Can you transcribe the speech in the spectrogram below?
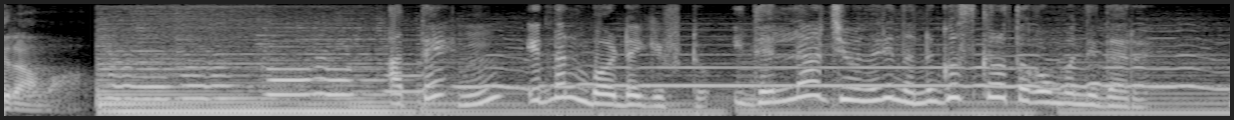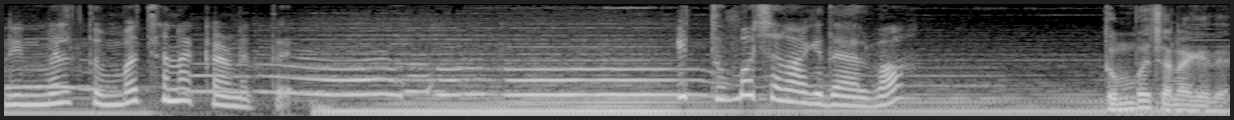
ವಿರಾಮ ಅತ್ತೆ ಇದು ನನ್ನ ಬರ್ಡೇ ಗಿಫ್ಟ್ ಇದೆಲ್ಲ ಜೀವನದಲ್ಲಿ ನನಗೋಸ್ಕರ ತಗೊಂಡ್ಬಂದಿದ್ದಾರೆ ನಿನ್ ಮೇಲೆ ತುಂಬಾ ಚೆನ್ನಾಗಿ ಕಾಣುತ್ತೆ. ಇದು ತುಂಬಾ ಚೆನ್ನಾಗಿದೆ ಅಲ್ವಾ? ತುಂಬಾ ಚೆನ್ನಾಗಿದೆ.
